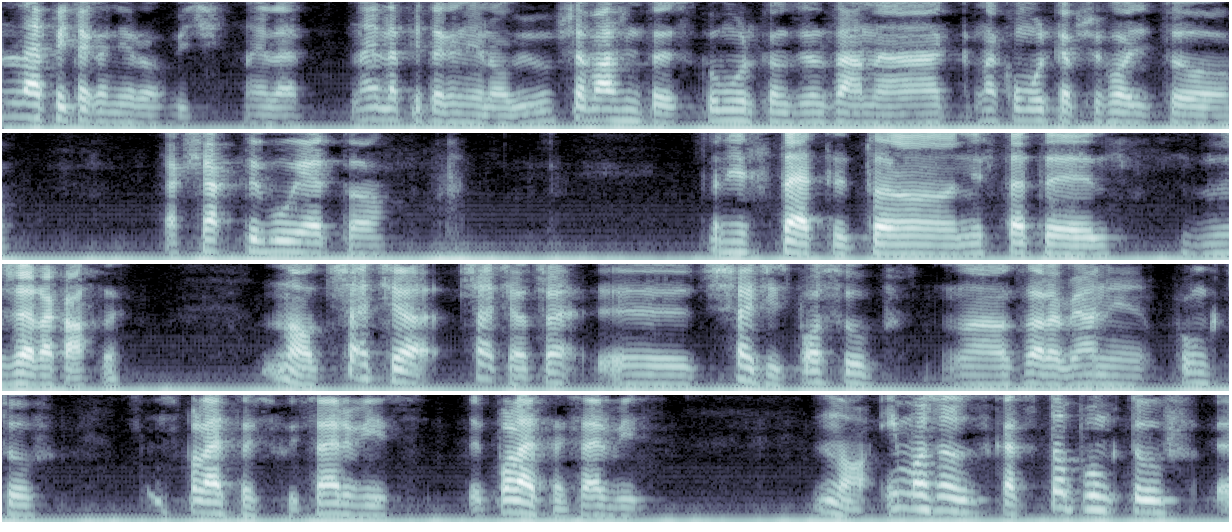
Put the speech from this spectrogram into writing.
lepiej tego nie robić. Najlepiej, tego nie robić, bo przeważnie to jest z komórką związane, a na komórkę przychodzi to jak się aktywuje to to niestety, to niestety zżera kasę. No, trzecia, trzecia, cze, yy, trzeci sposób na zarabianie punktów jest polecaj swój serwis, yy, polecaj serwis. No i można uzyskać 100 punktów yy,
